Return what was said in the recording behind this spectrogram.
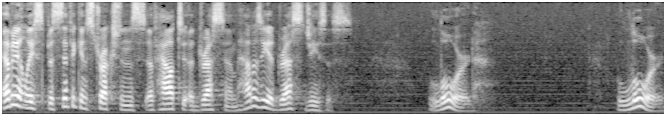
evidently specific instructions of how to address him. How does he address Jesus? Lord. Lord.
